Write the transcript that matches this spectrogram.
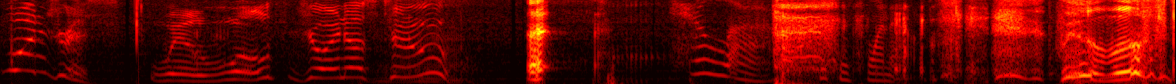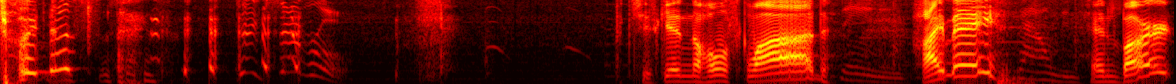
Wondrous! Will Wolf join us too? Uh, He'll uh, sit this one out. Will Wolf join us? Just. Take several! She's getting the whole squad. Jaime and Bart.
